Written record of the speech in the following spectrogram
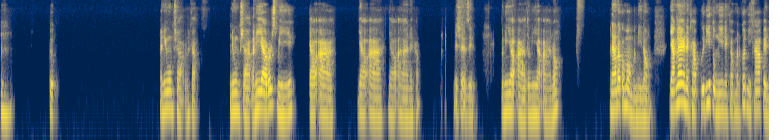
อืมปึ๊บ อันนี้มุมฉากนะครับนนี้มุมฉาก อันนี้ยาวรัศมี ยาว r ยาว r ยาว r นะครับ ไม่ใช่สิ ตัวนี้ยาว r ตัวนี้ยาว r เนาะนะเราก็มองแบบนี้น้อง อย่างแรกนะครับ พื้นที่ตรงนี้นะครับ มันก็มีค่าเป็น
